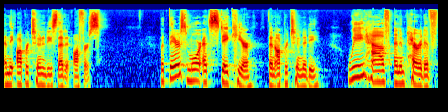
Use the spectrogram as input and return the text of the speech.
and the opportunities that it offers. But there's more at stake here than opportunity. We have an imperative,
